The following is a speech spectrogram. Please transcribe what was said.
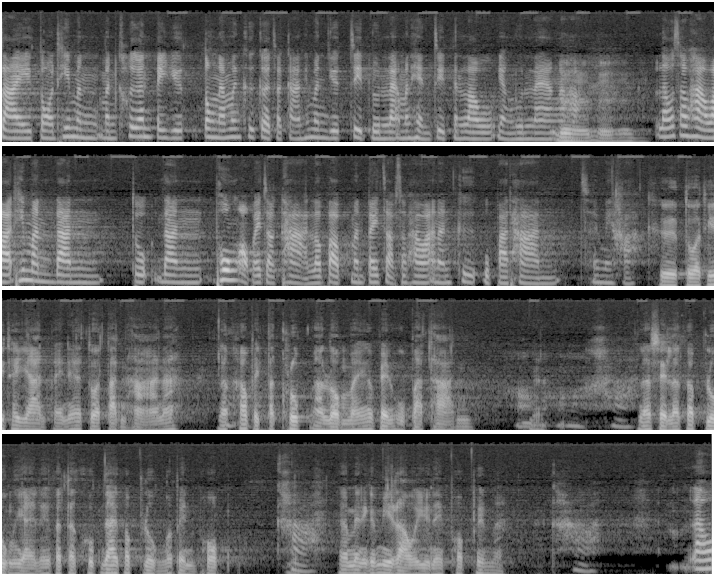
ใจตัวที่มันมันเคลื่อนไปยึดตรงนั้นมันคือเกิดจากการที่มันยึดจิตรุนแรงมันเห็นจิตเป็นเราอย่างรุนแรงอือะมค่ะอืมอืมแล้วสภาวะที่มันดันตุดันพุ่งออกไปจากฐานแล้วแบบมันไปจับสภาวะอันนั้นคืออุปาทานใช่ไหมคะคือตัวที่ทะยานไปเนี่ยตัวตัณหานะแล้วเข้าไปตะครุบอารมณ์ไว้ก็เป็นอุปาทานอ๋อค่ะแล้วเสร็จแล้วก็ปรุงใหญ่เลยพอตะครุบได้ก็ปรุงก็เป็นภพ ค่ะแล้วมันก็มีเราอยู่ในภพขึ้นมาค่ะแล้ว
